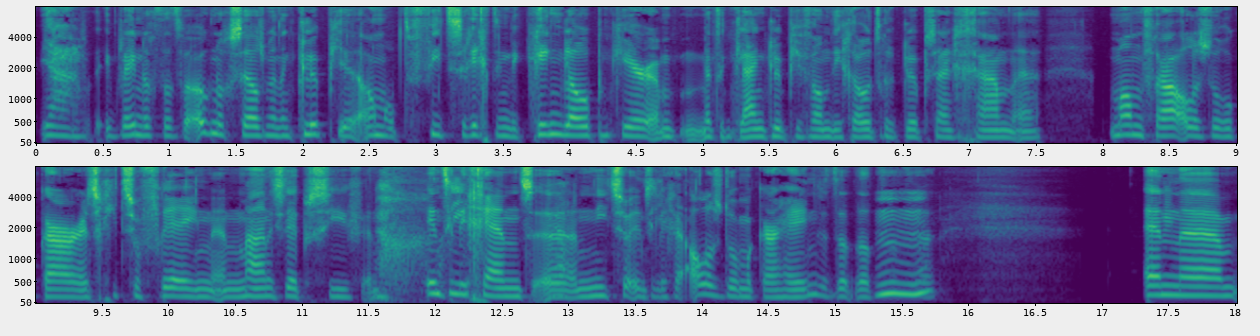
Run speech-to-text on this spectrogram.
ja, ik weet nog dat we ook nog zelfs met een clubje allemaal op de fiets richting de kringloop een keer en met een klein clubje van die grotere club zijn gegaan. eh, man, vrouw, alles door elkaar. En schizofreen en manisch depressief. En intelligent, eh, Ja. niet zo intelligent. Alles door elkaar heen. Dat, dat, dat, Mhm. eh, en, ehm,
